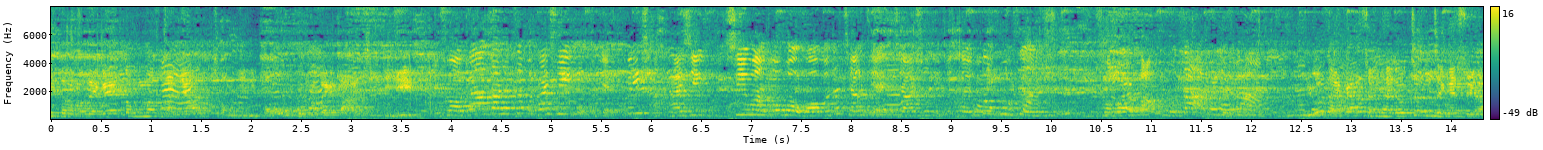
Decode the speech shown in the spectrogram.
识到我哋嘅动物朋友，从而保护我哋大自然。没错，刚刚大家这么开心，我们也非常开心。希望通过我们的讲解，加深你们对动物认识，从而保护大自然。如果大家想睇到真正嘅樹懶，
